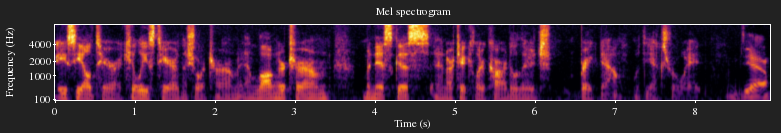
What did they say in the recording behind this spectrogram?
ACL tear, Achilles tear in the short term, and longer term meniscus and articular cartilage breakdown with the extra weight. Yeah,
